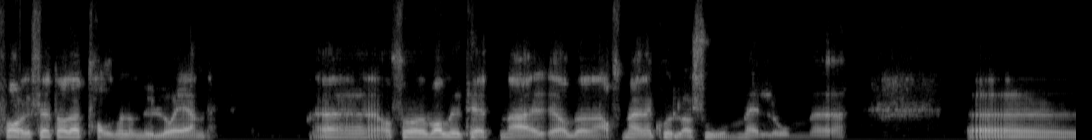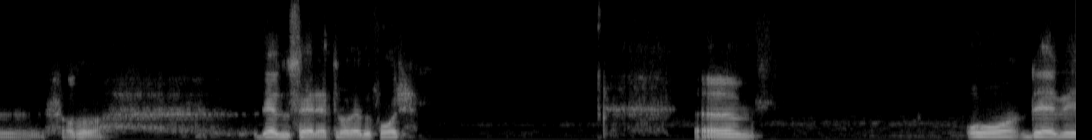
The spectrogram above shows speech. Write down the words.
faglig sett det er tall mellom 0 og 1. altså Validiteten er, ja, den, altså, er en korrelasjon mellom altså, det du ser etter og det du får. Uh, og det vi,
